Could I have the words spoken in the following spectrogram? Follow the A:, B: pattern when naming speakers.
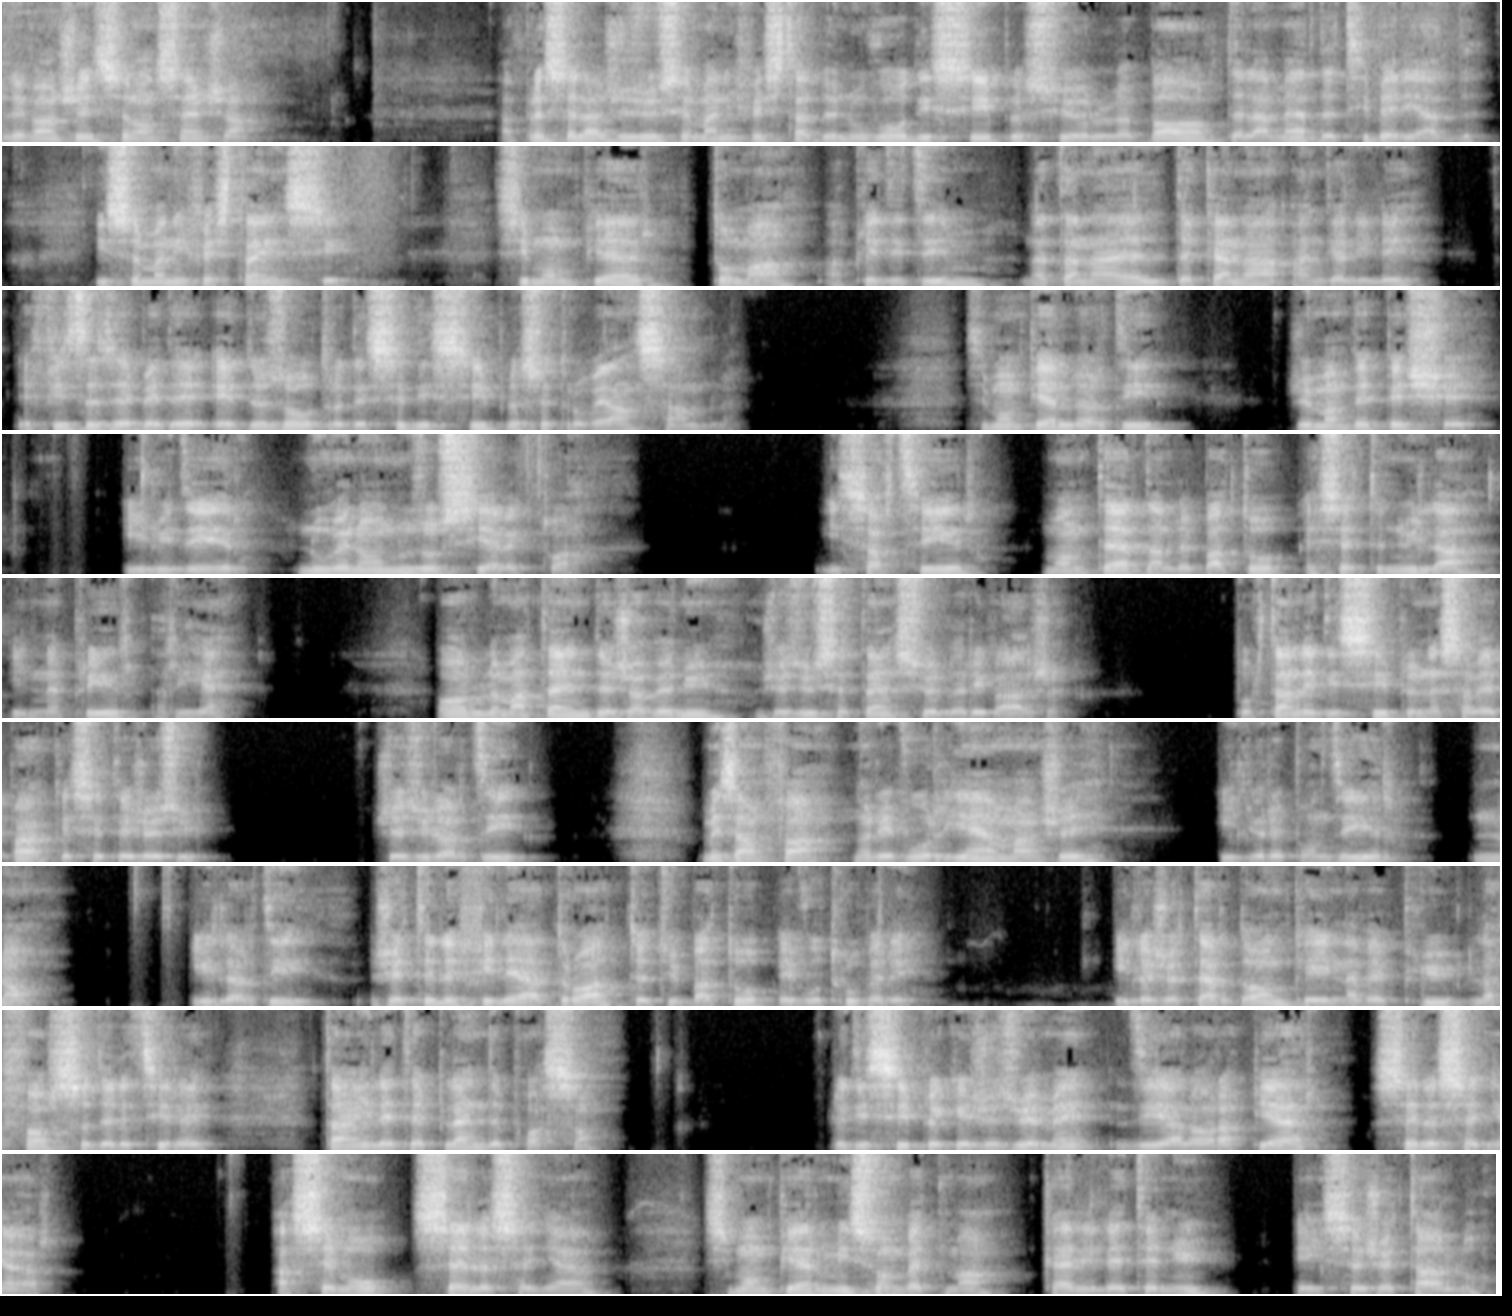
A: de l'Évangile selon Saint Jean. Après cela, Jésus se manifesta de nouveau aux disciples sur le bord de la mer de Tibériade. Il se manifesta ainsi. Simon-Pierre, Thomas, appelé Didyme, Nathanaël de Cana en Galilée, les fils de Zébédée et deux autres de ses disciples se trouvaient ensemble. Simon-Pierre leur dit, Je m'en vais pêcher. Ils lui dirent, Nous venons nous aussi avec toi. Ils sortirent, montèrent dans le bateau, et cette nuit-là, ils ne prirent rien. Or, le matin déjà venu, Jésus s'éteint sur le rivage. Pourtant les disciples ne savaient pas que c'était Jésus. Jésus leur dit, Mes enfants, n'aurez-vous rien mangé? Ils lui répondirent, Non. Il leur dit, Jetez le filet à droite du bateau et vous trouverez. Ils le jetèrent donc et ils n'avaient plus la force de le tirer, tant il était plein de poissons. Le disciple que Jésus aimait dit alors à Pierre, C'est le Seigneur. À ces mots, C'est le Seigneur, Simon-Pierre mit son vêtement, car il était nu, et il se jeta à l'eau.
